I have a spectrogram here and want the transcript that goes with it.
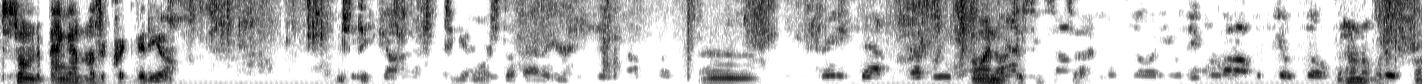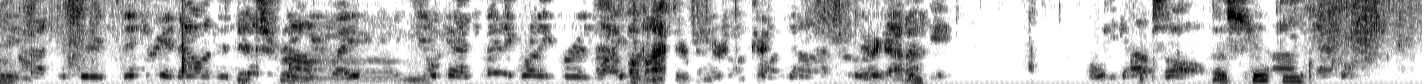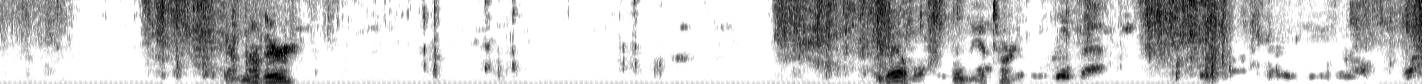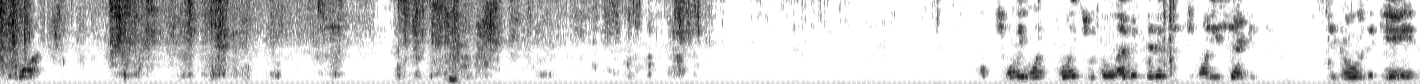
Just wanted to bang out another quick video. Just to, to get more stuff out of here. Uh, oh, I know what this is. It's uh, but I don't know what it's from though. It's from oh, the last Airbender. Okay, I got it. Oops. Asuki. Got another. Available only at Target. Real fast. 21 points with 11 minutes and 20 seconds to go in the game.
